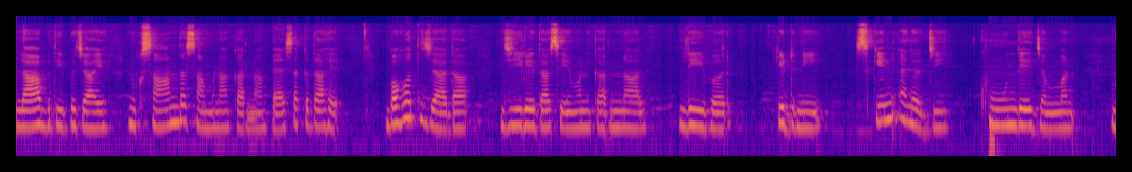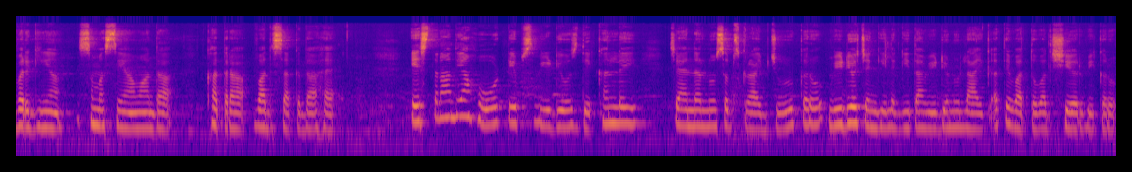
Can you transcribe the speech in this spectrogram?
ਲਾਭ ਦੀ ਬਜਾਏ ਨੁਕਸਾਨ ਦਾ ਸਾਹਮਣਾ ਕਰਨਾ ਪੈ ਸਕਦਾ ਹੈ। ਬਹੁਤ ਜ਼ਿਆਦਾ ਜੀਰੇ ਦਾ ਸੇਵਨ ਕਰਨ ਨਾਲ ਲੀਵਰ, ਕਿਡਨੀ, ਸਕਿਨ ਐਲਰਜੀ, ਖੂਨ ਦੇ ਜੰਮਣ ਵਰਗੀਆਂ ਸਮੱਸਿਆਵਾਂ ਦਾ ਖਤਰਾ ਵੱਧ ਸਕਦਾ ਹੈ। ਇਸ ਤਰ੍ਹਾਂ ਦੀਆਂ ਹੋਰ ਟਿਪਸ ਵੀਡੀਓਜ਼ ਦੇਖਣ ਲਈ ਚੈਨਲ ਨੂੰ ਸਬਸਕ੍ਰਾਈਬ ਜ਼ਰੂਰ ਕਰੋ। ਵੀਡੀਓ ਚੰਗੀ ਲੱਗੀ ਤਾਂ ਵੀਡੀਓ ਨੂੰ ਲਾਈਕ ਅਤੇ ਵੱਧ ਤੋਂ ਵੱਧ ਸ਼ੇਅਰ ਵੀ ਕਰੋ।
